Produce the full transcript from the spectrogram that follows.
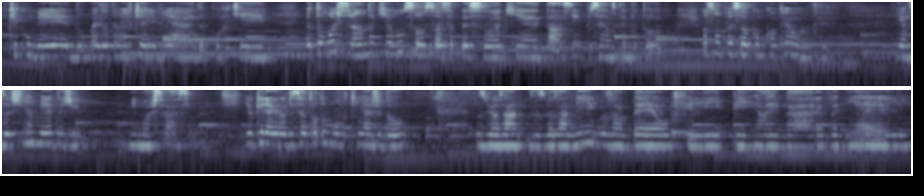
Fiquei com medo, mas eu também fiquei aliviada porque eu tô mostrando que eu não sou só essa pessoa que é, tá 100% o tempo todo. Eu sou uma pessoa como qualquer outra. E antes eu tinha medo de me mostrar assim. E eu queria agradecer a todo mundo que me ajudou. Dos meus, dos meus amigos, a Bel, Felipe, a Inara, a Vanielle,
